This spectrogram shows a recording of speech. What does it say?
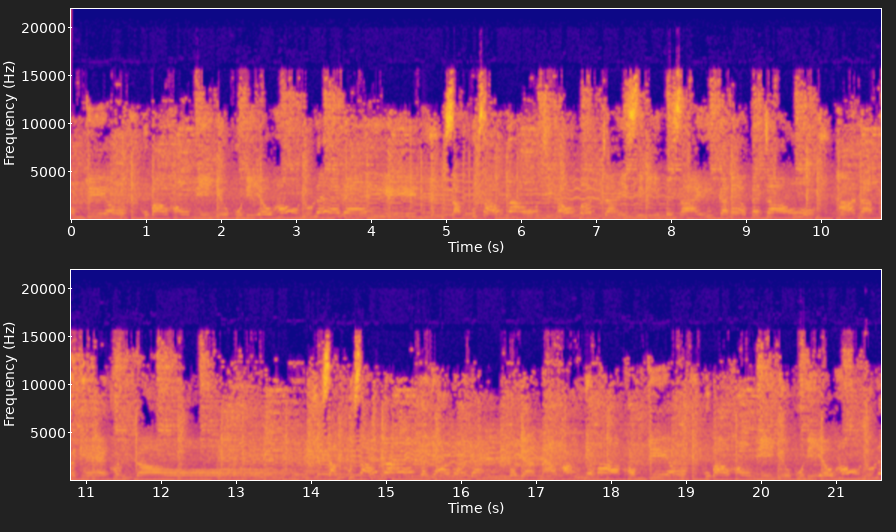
องเกี่ยว ผู้บ่าวเฮามีอยู่ผู้เดียวเฮาดูแลได้ซ้ำผู้สาวเก่าที่เขาเบิดใจสิหนีไปใสก็แล้วแต่เจ้าฐานะก็แค่คนเก่าซ้ำผู้สาวเก่าก็ยาเว่ดังบ่อยากหน้าพังอย่ามาของเกี่ยว ผู้บ่าวเฮามีอยู่ผู้เดียวเฮาดูแล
